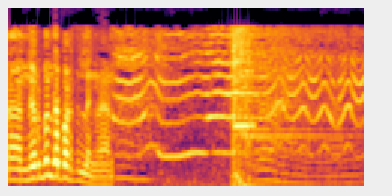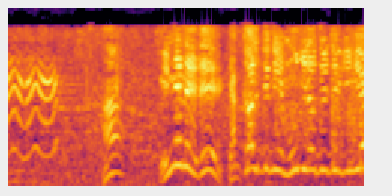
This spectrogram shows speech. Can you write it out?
நான் நிர்பந்தப்படுத்தலைங்க நான். என்னண்ணே இது? தக்காளி சட்னியை மூஞ்சில ஊத்தி வச்சிருக்கீங்க?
